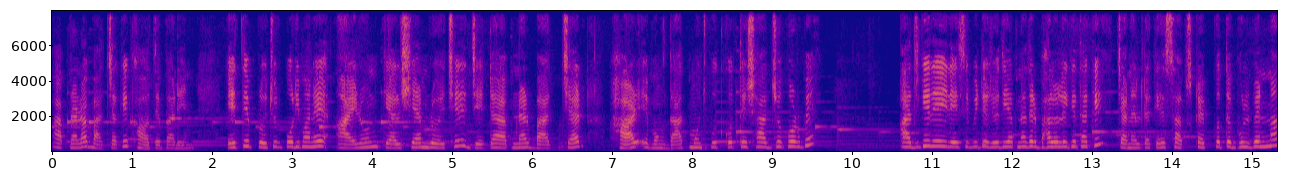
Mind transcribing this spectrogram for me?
আপনারা বাচ্চাকে খাওয়াতে পারেন। এতে প্রচুর পরিমাণে আয়রন, ক্যালসিয়াম রয়েছে, যেটা আপনার বাচ্চার হাড় এবং দাঁত মজবুত করতে সাহায্য করবে। আজকের এই রেসিপিটা যদি আপনাদের ভালো লেগে থাকে, চ্যানেলটাকে সাবস্ক্রাইব করতে ভুলবেন না।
